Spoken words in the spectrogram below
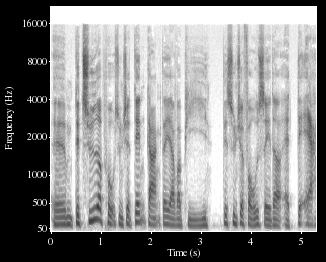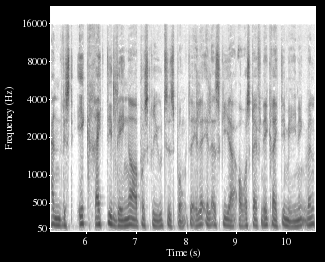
Øh, det tyder på, synes jeg, dengang, da jeg var pige, det synes jeg forudsætter, at det er han vist ikke rigtig længere på skrivetidspunktet, eller ellers giver overskriften ikke rigtig mening, vel?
